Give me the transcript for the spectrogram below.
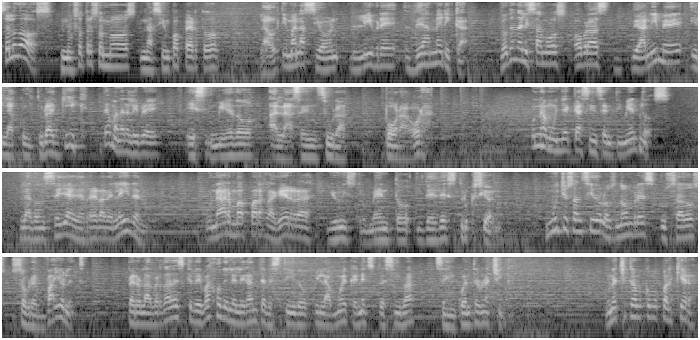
Saludos, nosotros somos Nación Poperto, la última nación libre de América, donde analizamos obras de anime y la cultura geek de manera libre y sin miedo a la censura, por ahora. Una muñeca sin sentimientos, la doncella guerrera de Leiden, un arma para la guerra y un instrumento de destrucción. Muchos han sido los nombres usados sobre Violet, pero la verdad es que debajo del elegante vestido y la mueca inexpresiva se encuentra una chica. Una chica como cualquiera,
